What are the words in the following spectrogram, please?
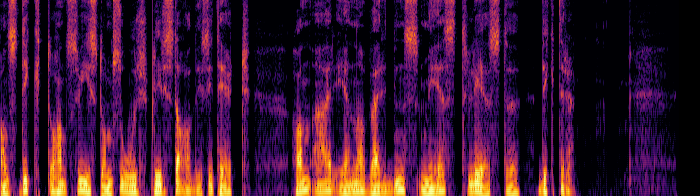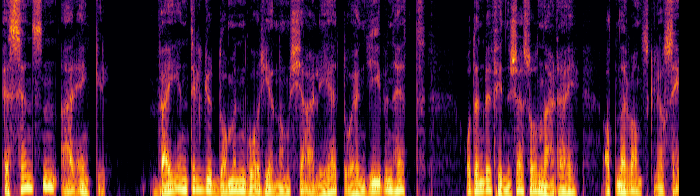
Hans dikt og hans visdomsord blir stadig sitert. Han er en av verdens mest leste diktere. Essensen er enkel. Veien til guddommen går gjennom kjærlighet og hengivenhet, og den befinner seg så nær deg at den er vanskelig å se.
